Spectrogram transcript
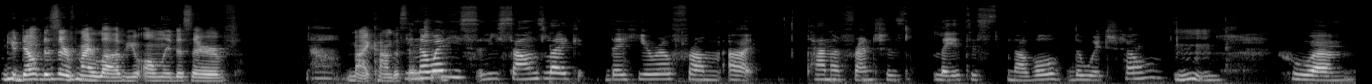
You don't deserve my love, you only deserve my condescension. You know what? He, he sounds like the hero from uh, Tana French's latest novel, The Witch Elm. Mm. who um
